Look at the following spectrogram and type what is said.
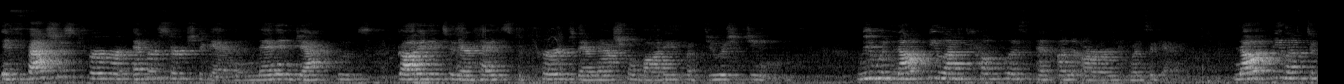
If fascist fervor ever surged again and men in jackboots got it into their heads to purge their national bodies of Jewish genes, we would not be left helpless and unarmed once again not be left to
